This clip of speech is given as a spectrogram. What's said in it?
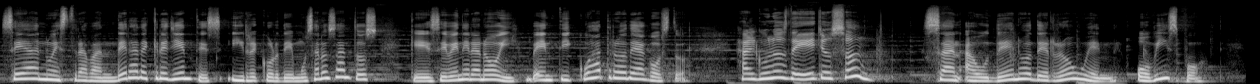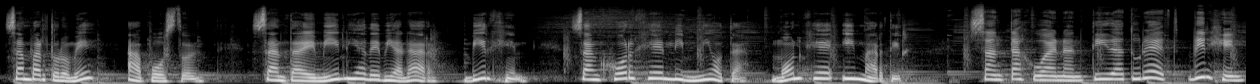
sea nuestra bandera de creyentes y recordemos a los santos que se veneran hoy, 24 de agosto. Algunos de ellos son San Audeno de Rouen, obispo, San Bartolomé, apóstol, Santa Emilia de Vialar, virgen, San Jorge Limniota, monje y mártir. Santa Juana Antida Turet, virgen,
